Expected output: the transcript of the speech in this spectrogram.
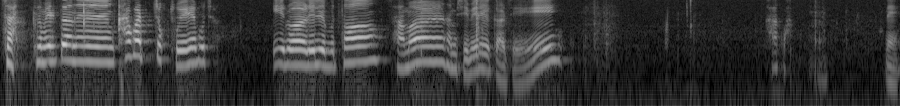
자, 그럼 일단은 카과 쪽 조회해 보죠. 1월 1일부터 3월 31일까지 카과. 네.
